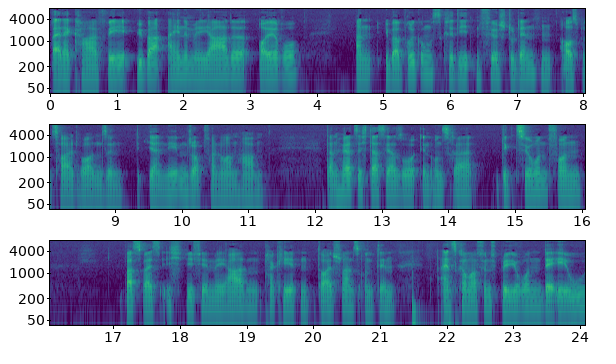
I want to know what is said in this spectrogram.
bei der KfW über eine Milliarde Euro an Überbrückungskrediten für Studenten ausbezahlt worden sind, die ihren Nebenjob verloren haben, dann hört sich das ja so in unserer Diktion von was weiß ich, wie viel Milliarden Paketen Deutschlands und den 1,5 Billionen der EU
